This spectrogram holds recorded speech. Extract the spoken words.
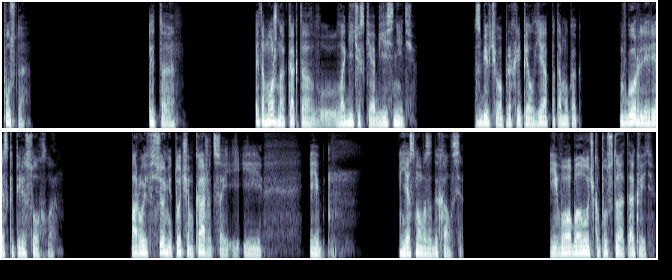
Пусто. Это... Это можно как-то логически объяснить. Сбивчиво прохрипел я, потому как в горле резко пересохло. Порой все не то, чем кажется, и... и... и... Я снова задыхался. Его оболочка пуста, так ведь?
